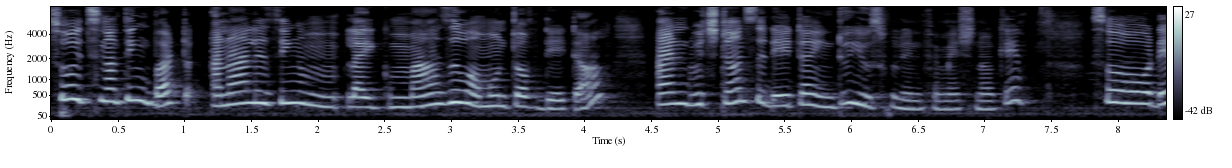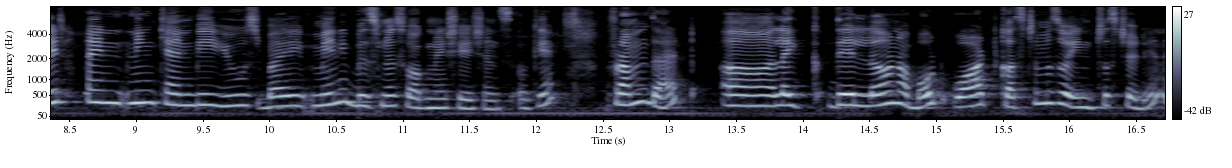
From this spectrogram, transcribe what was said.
So it's nothing but analyzing um, like massive amount of data and which turns the data into useful information okay so data mining can be used by many business organizations okay? From that uh, like they learn about what customers are interested in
